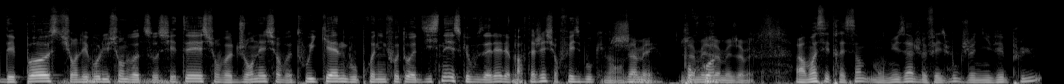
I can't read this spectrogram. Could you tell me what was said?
des posts sur l'évolution de votre société, sur votre journée, sur votre week-end Vous prenez une photo à Disney, est-ce que vous allez les partager sur Facebook? Non, Jamais, jamais, Pourquoi? jamais, jamais. Alors moi, c'est très simple. Mon usage de Facebook, je n'y vais plus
